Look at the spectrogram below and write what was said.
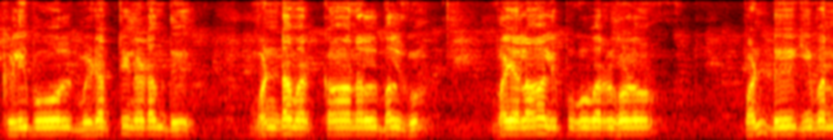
கிளிபோல் மிழற்றி நடந்து வண்டமற்கானல் மல்கும் வயலாலி புகுவர்களோ பண்டு இவன்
